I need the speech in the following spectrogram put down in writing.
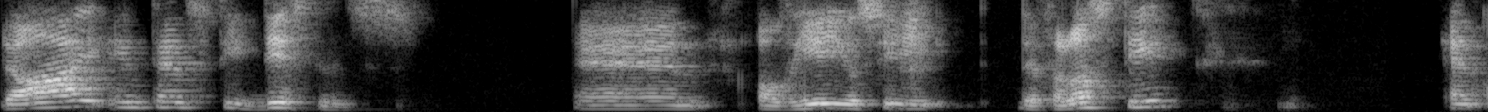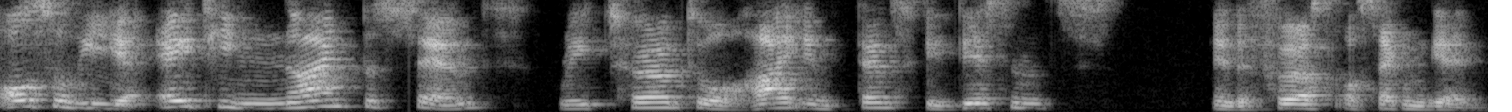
the high intensity distance. And over here you see the velocity. And also the 89% return to high intensity distance in the first or second game.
